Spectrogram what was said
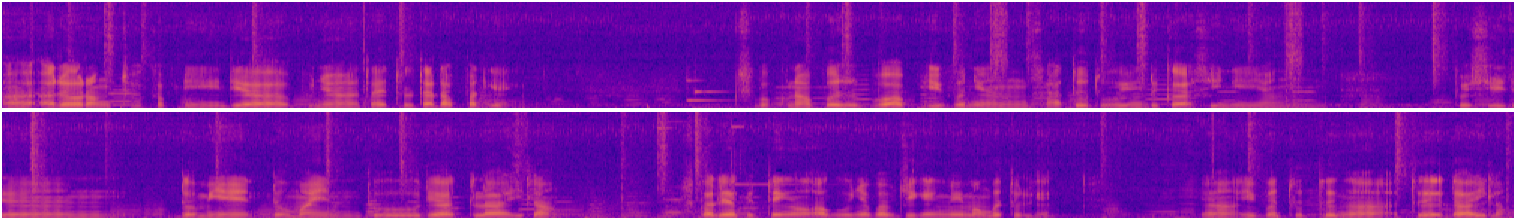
ada orang cakap ni dia punya title tak dapat, geng. Sebab kenapa? Sebab event yang satu tu yang dekat sini yang presiden domain domain tu dia telah hilang. Sekali aku tengok aku punya PUBG geng memang betul geng. Yang event tu tengah ter, dah hilang.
